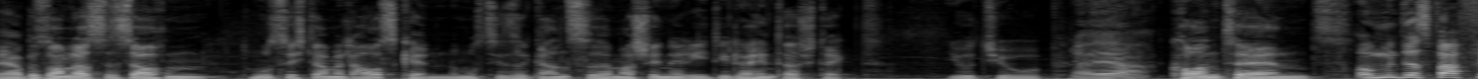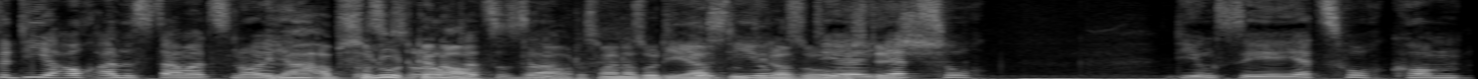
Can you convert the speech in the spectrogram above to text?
Ja, besonders ist ja auch ein, du musst dich damit auskennen. Du musst diese ganze Maschinerie, die dahinter steckt. YouTube, naja. Content. Und das war für die ja auch alles damals neu. Ja, absolut, genau. genau. Das waren ja so die, ersten, die, Jungs, da so die richtig. Jetzt hoch, die Jungs, die jetzt hochkommen,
